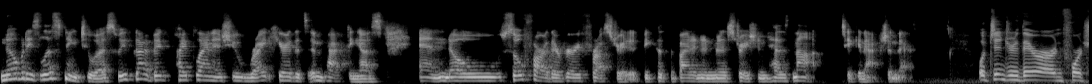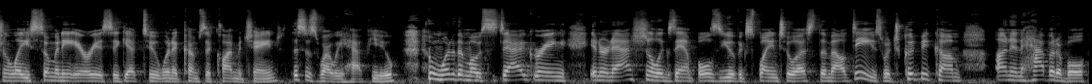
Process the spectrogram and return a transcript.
nobody's listening to us. We've got a big pipeline issue right here that's impacting us. And no, so far they're very frustrated because the Biden administration has not taken action there. Well, Ginger, there are unfortunately so many areas to get to when it comes to climate change. This is why we have you. One of the most staggering international examples you have explained to us the Maldives, which could become uninhabitable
